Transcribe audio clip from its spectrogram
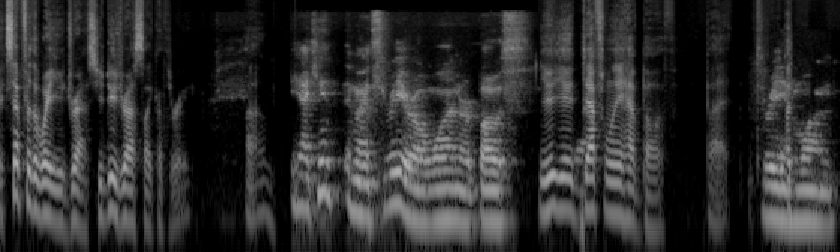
except for the way you dress. You do dress like a 3 um, yeah, I can't. Am I three or a one or both? You you yeah. definitely have both, but three but, and one.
